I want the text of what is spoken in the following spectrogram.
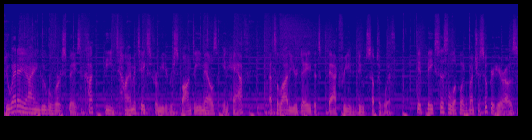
Duet AI and Google Workspace cut the time it takes for me to respond to emails in half. That's a lot of your day that's back for you to do something with. It makes us look like a bunch of superheroes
